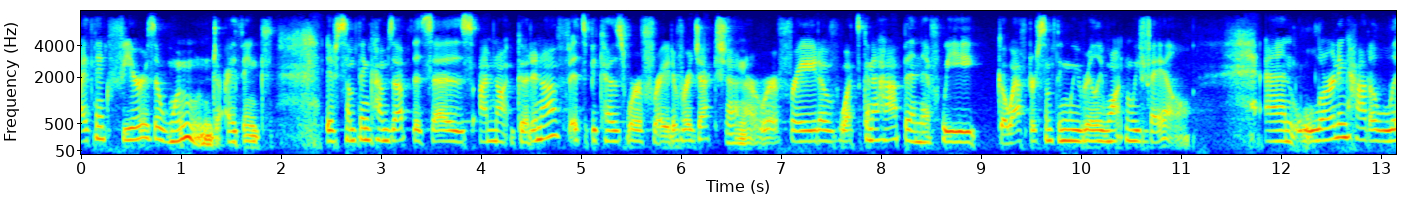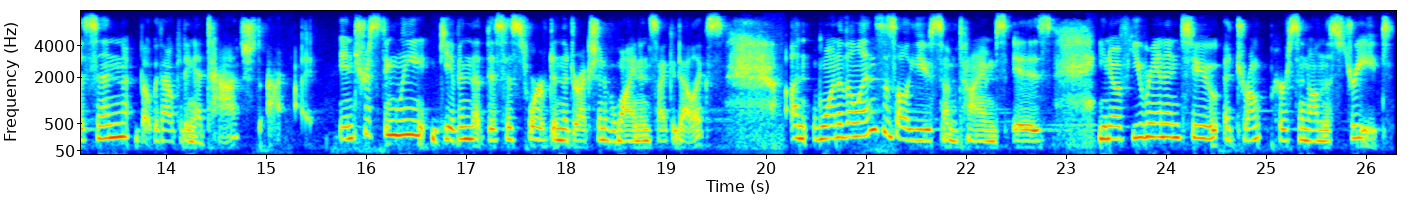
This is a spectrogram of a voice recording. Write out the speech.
I think fear is a wound. I think if something comes up that says, I'm not good enough, it's because we're afraid of rejection or we're afraid of what's going to happen if we go after something we really want and we fail. And learning how to listen, but without getting attached, I, interestingly, given that this has swerved in the direction of wine and psychedelics, one of the lenses I'll use sometimes is, you know, if you ran into a drunk person on the street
